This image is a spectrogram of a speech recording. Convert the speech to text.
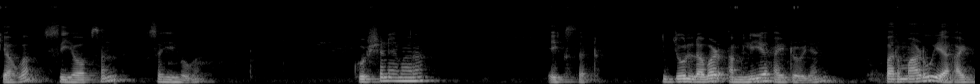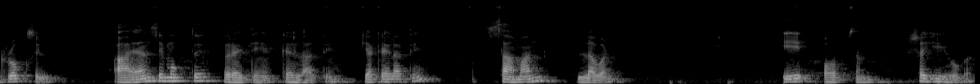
क्या होगा? सी ऑप्शन सही होगा। क्वेश्चन है हमारा इकसठ। जो लवण अम्लीय हाइड्रोजन परमाणु या हाइड्रोक्सिल आयन से मुक्त रहते हैं, कहलाते हैं। क्या कहलाते हैं? सामान्य लवण। ए ऑप्शन सही होगा।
